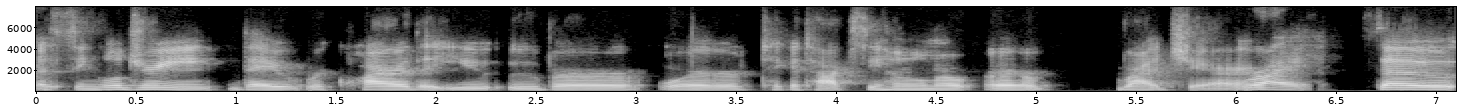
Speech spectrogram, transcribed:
a single drink, they require that you Uber or take a taxi home or, or ride share. Right. So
